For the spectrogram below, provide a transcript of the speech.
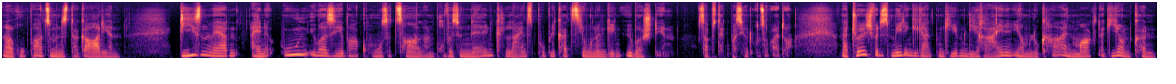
In Europa zumindest der Guardian. Diesen werden eine unübersehbar große Zahl an professionellen Kleinstpublikationen gegenüberstehen. Substack passiert und so weiter. Natürlich wird es Mediengiganten geben, die rein in ihrem lokalen Markt agieren können.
